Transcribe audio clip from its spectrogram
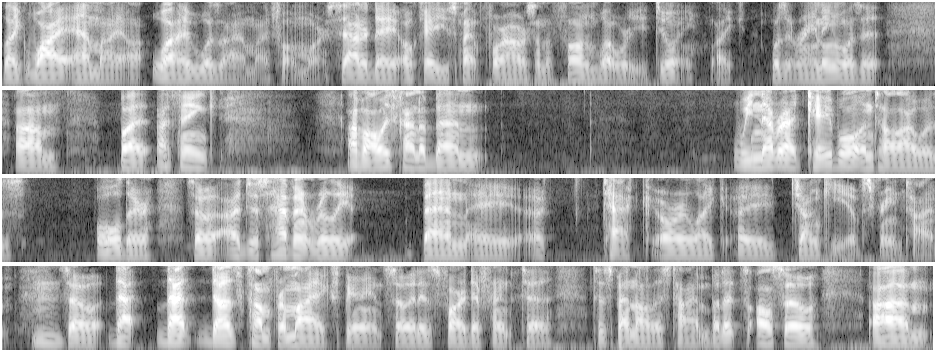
Like, why am I? on- Why was I on my phone more? Saturday, okay, you spent four hours on the phone. What were you doing? Like, was it raining? Was it? Um, but I think I've always kind of been. We never had cable until I was older, so I just haven't really been a, a tech or like a junkie of screen time. Mm. So that that does come from my experience. So it is far different to to spend all this time, but it's also um,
